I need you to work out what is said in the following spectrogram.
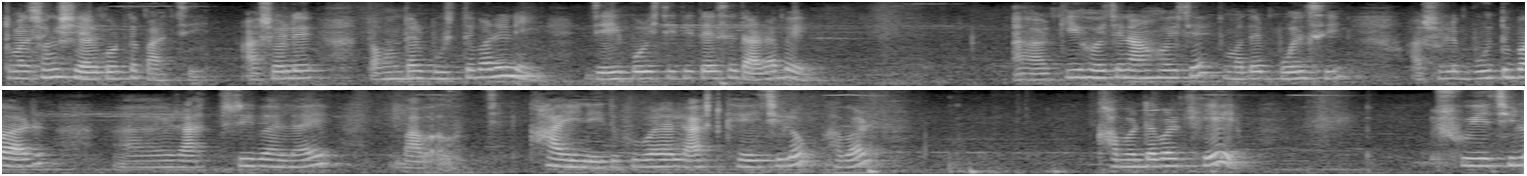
তোমাদের সঙ্গে শেয়ার করতে পারছি। আসলে তখন তার বুঝতে পারিনি যে এই পরিস্থিতিতে এসে দাঁড়াবে। আর কি হয়েছে, না হয়েছে, তোমাদের বলছি। আসলে বুধবার রাত্রিবেলায় বাবা খাইনি দুপুরবেলা লাস্ট খেয়েছিল খাবার। খাবার দাবার খেয়ে শুয়েছিল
